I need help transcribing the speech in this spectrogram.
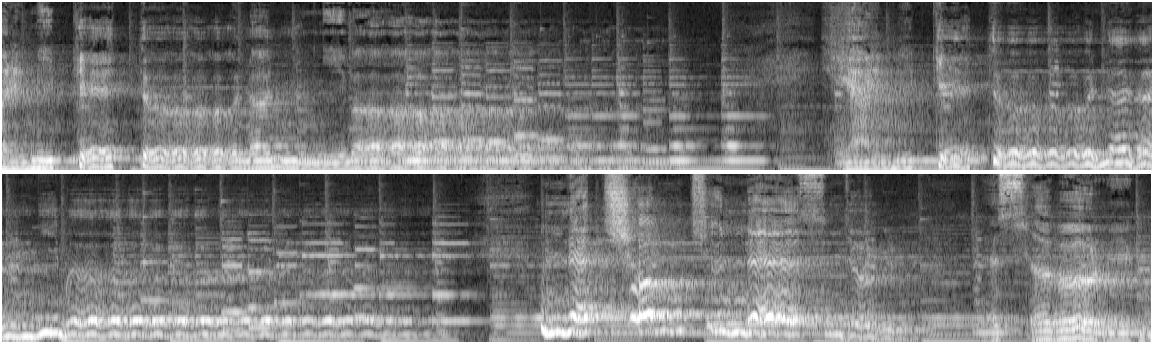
얄밉게 떠난 이마. 얄밉게 떠난 이마. 내 청춘 내 순정을 뺏어버리고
